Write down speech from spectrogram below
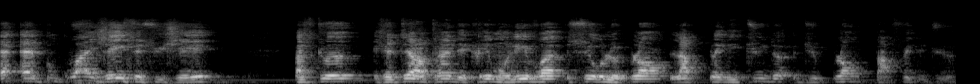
Et- pourquoi j'ai ce sujet? Parce que j'étais en train d'écrire mon livre sur le plan, la plénitude du plan parfait de Dieu.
